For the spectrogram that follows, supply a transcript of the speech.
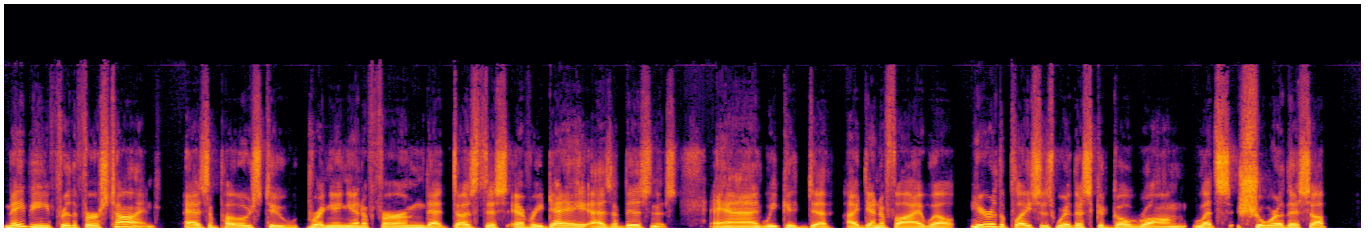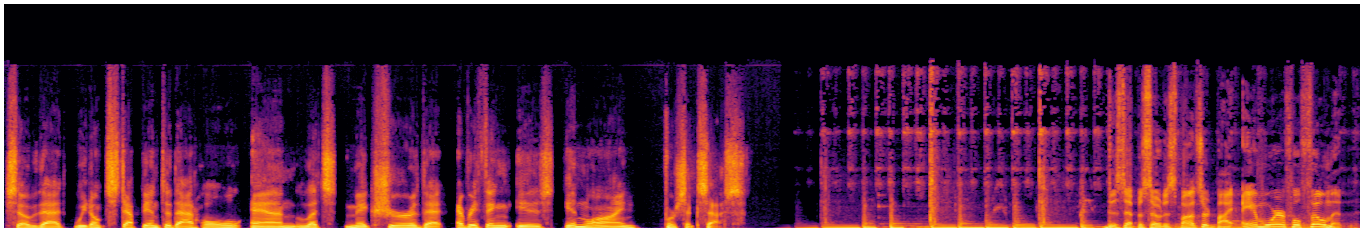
maybe for the first time, as opposed to bringing in a firm that does this every day as a business. And we could uh, identify, well, here are the places where this could go wrong. Let's shore this up so that we don't step into that hole and let's make sure that everything is in line for success. This episode is sponsored by Amware Fulfillment.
